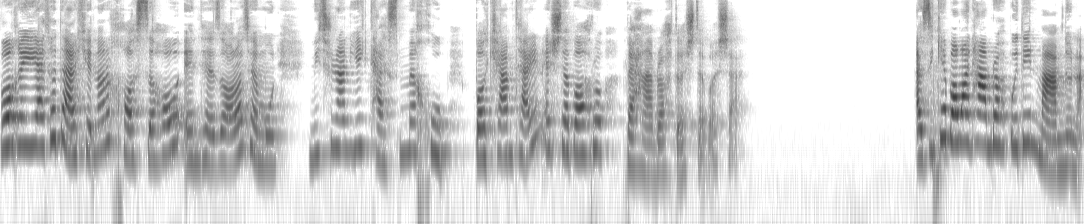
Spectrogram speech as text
واقعیت ها در کنار خواسته ها و انتظاراتمون می‌تونن یک تصمیم خوب با کمترین اشتباه رو به همراه داشته باشن. از اینکه با من همراه بودین ممنونم.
